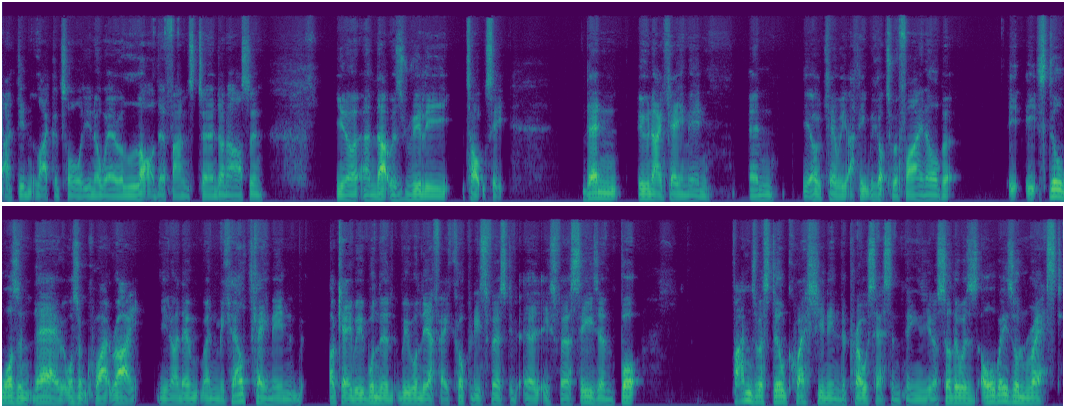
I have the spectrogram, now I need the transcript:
I didn't like at all. You know, where a lot of the fans turned on Arsene. You know, and that was really toxic. Then Unai came in, and okay, we I think we got to a final, but it, it still wasn't there. It wasn't quite right. You know, and then when Mikel came in, okay, we won the we won the FA Cup in his first uh, his first season, but fans were still questioning the process and things. You know, so there was always unrest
